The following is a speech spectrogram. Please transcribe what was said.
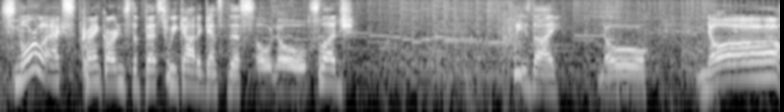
Snorlax. Crank Garden's the best we got against this. Oh no. Sludge. Please die. No. No.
